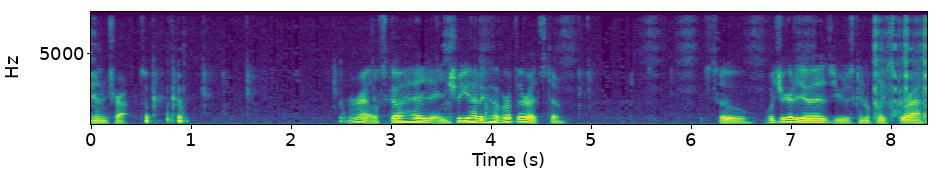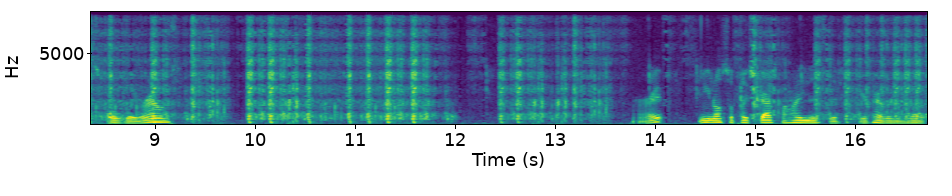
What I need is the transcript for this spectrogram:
and trapped. Alright, let's go ahead and show you how to cover up the redstone. So, what you're gonna do is, you're just gonna place grass all the way around. Alright. You can also place grass behind this if you're covering it up.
